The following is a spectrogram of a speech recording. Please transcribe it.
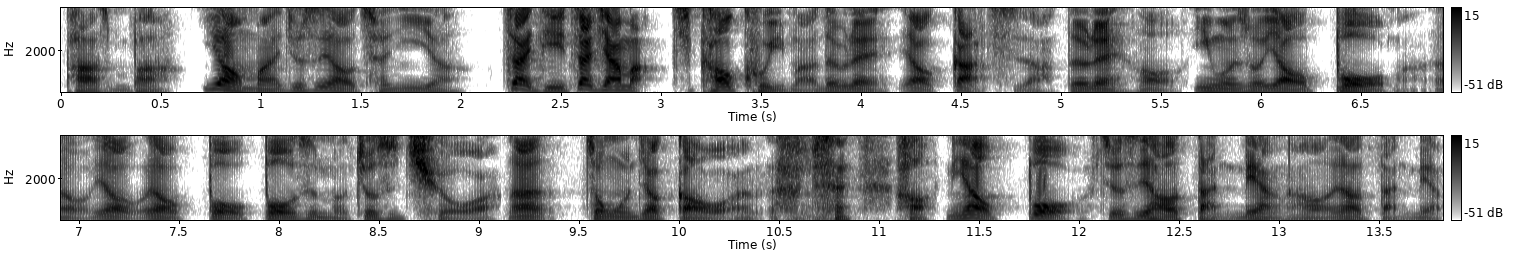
怕什么怕？要买就是要有诚意啊。再跌再加嘛，靠亏嘛，对不对？要有 guts 啊，对不对？哦，英文说要有 ball 嘛，要要要有 ball，ball 什么？就是球啊。那中文叫睾丸，不是？好，你要有 ball，就是要有胆量哈，要有胆量。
